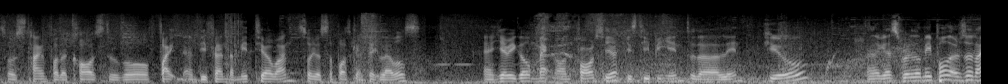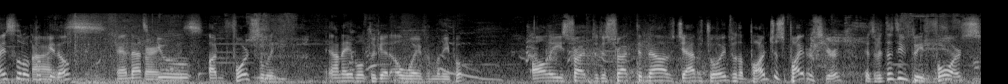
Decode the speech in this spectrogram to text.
So it's time for the cause to go fight and defend the mid tier one, so your supports can take levels. And here we go, Mac on force here. He's TPing into the lane. Q. And I guess Riddle Meepo, there's a nice little cookie Nice. though. And that's Very Q, nice. unfortunately, unable to get away from the Meepo. Ollie's trying to distract him now as Jabs joins with a bunch of spiders here. It's, it doesn't seem to be Force.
